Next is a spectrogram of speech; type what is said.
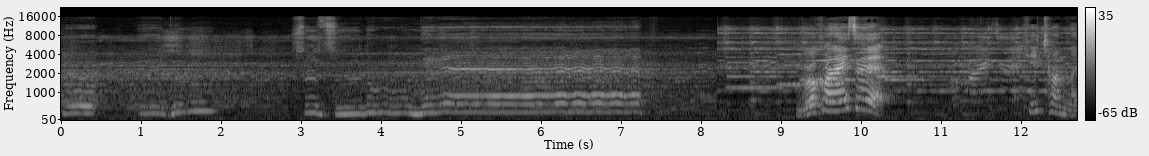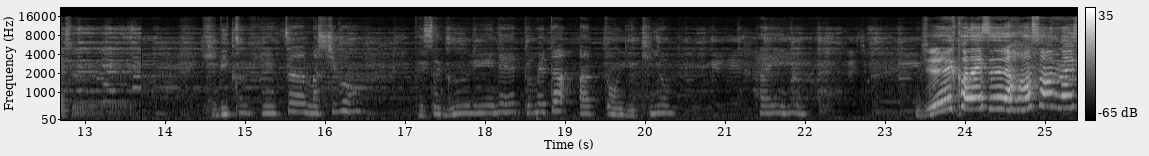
こえる鈴の音。ゴーコナイスひーちゃんナイス響くひざましを手探りで止めた後雪のはい10個ナイス。ハーさんナイ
